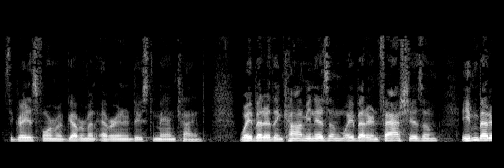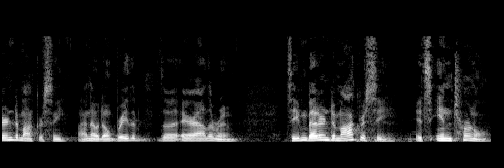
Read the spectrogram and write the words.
It's the greatest form of government ever introduced to mankind. Way better than communism, way better than fascism, even better than democracy. I know, don't breathe the, the air out of the room. It's even better in democracy. It's internal.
